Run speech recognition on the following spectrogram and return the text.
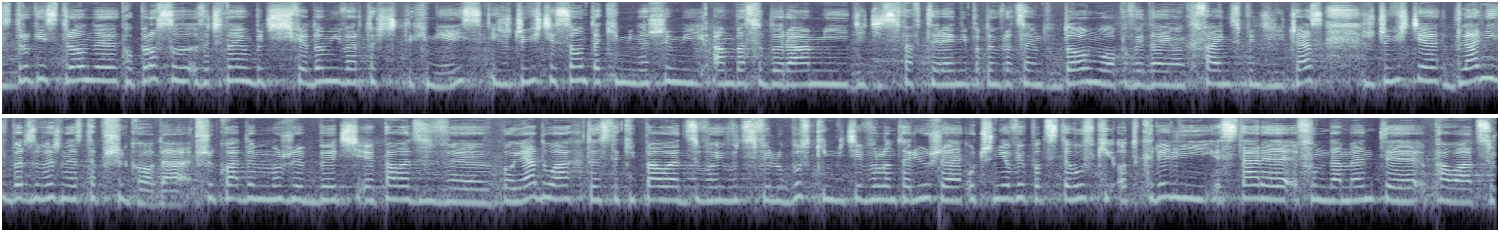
Z drugiej strony po prostu zaczynają być świadomi wartości tych miejsc i rzeczywiście są takimi naszymi ambasadorami dziedzictwa w terenie, potem wracają do domu, opowiadają jak fajnie spędzili czas. Rzeczywiście dla nich bardzo ważna jest ta przygoda. Przykładem może być pałac w Bojadłach. To jest taki pałac w województwie lubuskim, gdzie wolontariusze, uczniowie podstawówki odkryli stare fundamenty pałacu.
